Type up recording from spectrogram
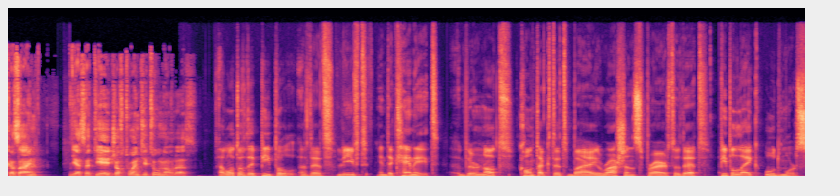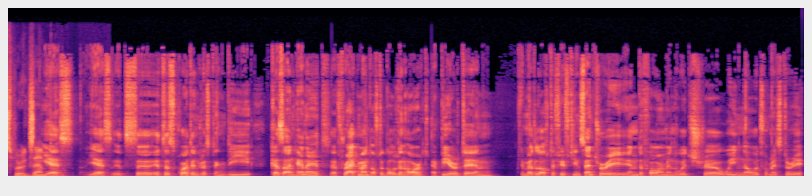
Kazan. Yes, at the age of 22, no less. A lot of the people that lived in the Khanate were not contacted by Russians prior to that. People like Udmurts, for example. Yes, yes, it's uh, it is quite interesting. The Kazan Khanate, a fragment of the Golden Horde, appeared in the middle of the 15th century in the form in which uh, we know it from history,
